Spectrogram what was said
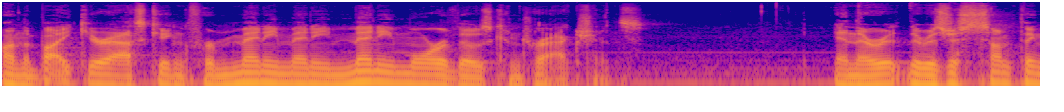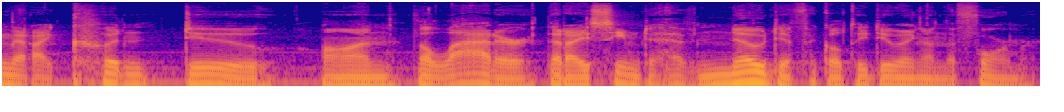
on the bike you're asking for many, many, many more of those contractions. And there there was just something that I couldn't do on the latter that I seem to have no difficulty doing on the former.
